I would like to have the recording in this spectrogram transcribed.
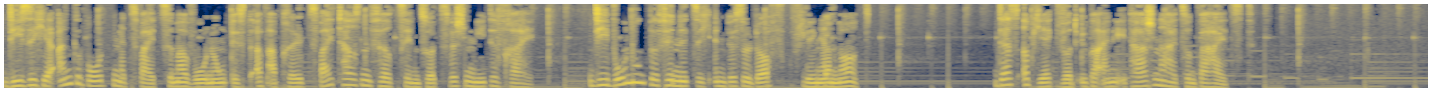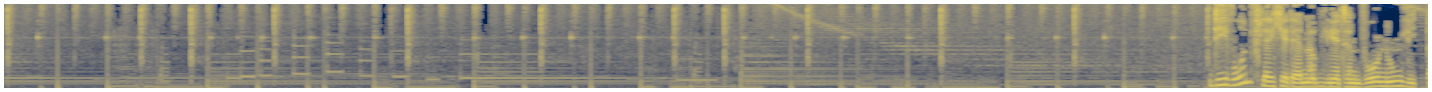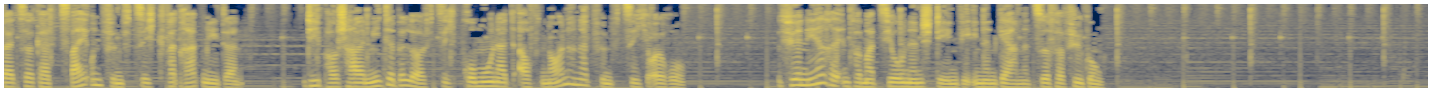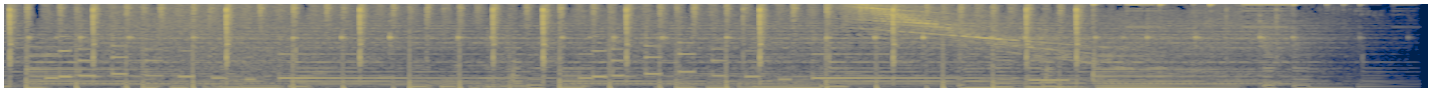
Diese hier angebotene Zweizimmerwohnung ist ab April 2014 zur Zwischenmiete frei. Die Wohnung befindet sich in Düsseldorf-Flinger Nord. Das Objekt wird über eine Etagenheizung beheizt. Die Wohnfläche der möblierten Wohnung liegt bei ca. 52 Quadratmetern. Die Pauschalmiete beläuft sich pro Monat auf 950 Euro. Für nähere Informationen stehen wir Ihnen gerne zur Verfügung.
